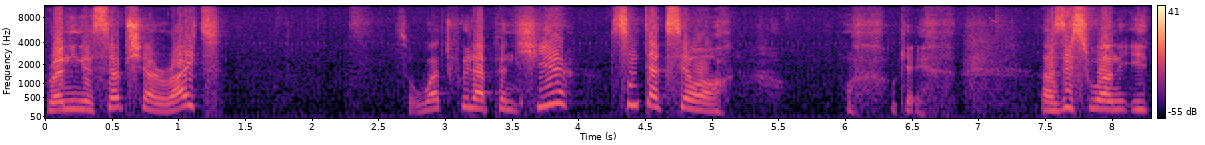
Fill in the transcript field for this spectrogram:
running a subshell, right? So what will happen here? Syntax error. okay. Uh, this one, it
